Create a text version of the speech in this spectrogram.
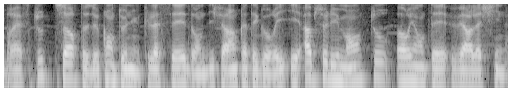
bref, toutes sortes de contenus classés dans différentes catégories et absolument tout orienté vers la Chine.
